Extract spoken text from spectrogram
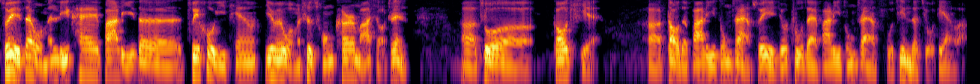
所以在我们离开巴黎的最后一天，因为我们是从科尔马小镇啊坐高铁。啊，到的巴黎东站，所以就住在巴黎东站附近的酒店了。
